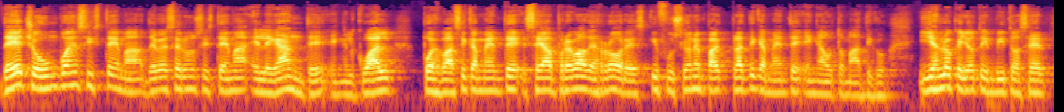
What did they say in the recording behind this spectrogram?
De hecho, un buen sistema debe ser un sistema elegante en el cual pues básicamente sea prueba de errores y funcione prácticamente en automático. Y es lo que yo te invito a hacer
